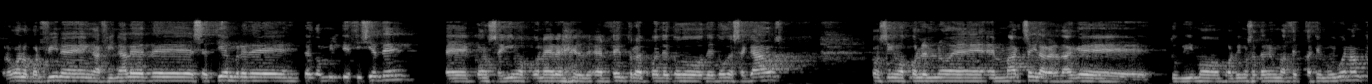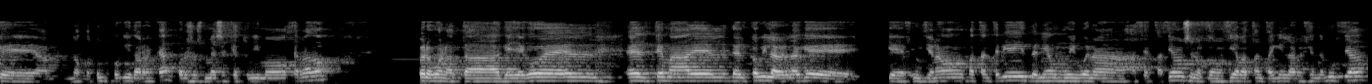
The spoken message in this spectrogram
Pero bueno, por fin, en, a finales de septiembre de, de 2017, eh, conseguimos poner el, el, centro después de todo, de todo ese caos, conseguimos ponerlo en, en marcha y la verdad que tuvimos, volvimos a tener una aceptación muy buena, aunque nos costó un poquito arrancar por esos meses que estuvimos cerrados. Pero bueno, hasta que llegó el, el tema del, del, COVID, la verdad que, que funcionábamos bastante bien, teníamos muy buena aceptación, se nos conocía bastante aquí en la región de Murcia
